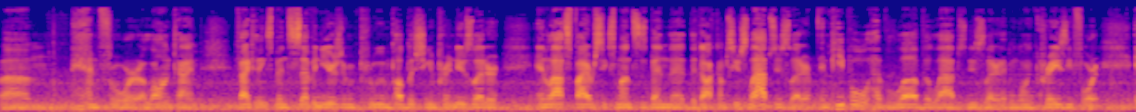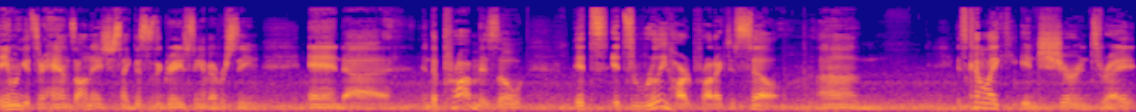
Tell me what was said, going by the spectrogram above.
um, man for a long time. In fact, I think it's been seven years we've been publishing a print newsletter, and the last five or six months has been the the Dotcom Secrets Labs newsletter. And people have loved the Labs newsletter; they've been going crazy for it. Anyone gets their hands on it, it's just like this is the greatest thing I've ever seen. And uh, and the problem is though, it's it's a really hard product to sell. Um, it's kind of like insurance, right?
